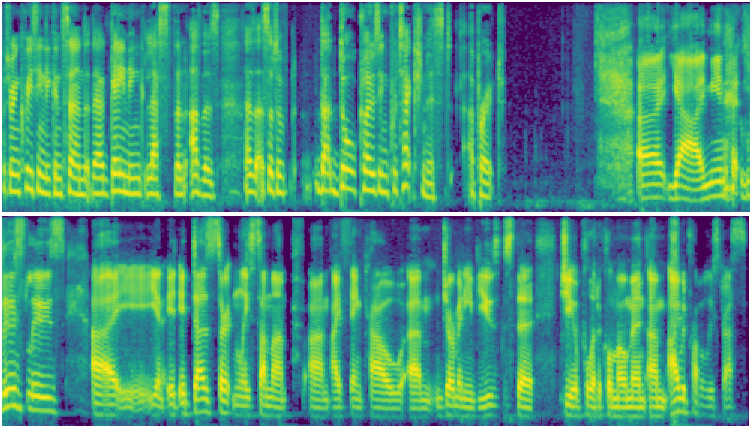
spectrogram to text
but are increasingly concerned that they are gaining less than others, as a sort of that door closing protectionist approach. Uh, yeah, I mean, lose lose. Uh, you know, it, it, does certainly sum up, um, I think, how um, Germany views the geopolitical moment. Um, I would probably stress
